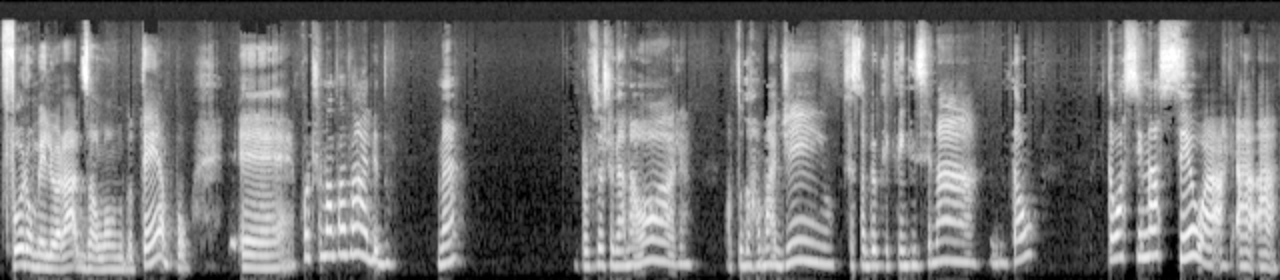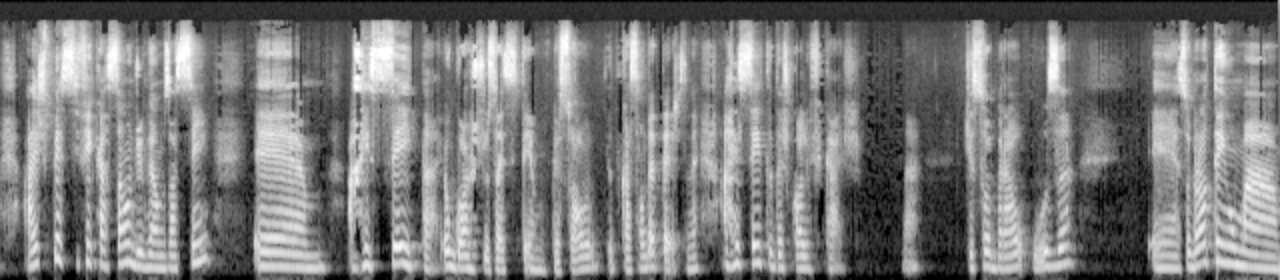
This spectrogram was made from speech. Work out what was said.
foram melhorados ao longo do tempo, é, continuava válido, né? O professor chegar na hora, tá tudo arrumadinho, você saber o que tem que ensinar. Então, então assim nasceu a, a, a, especificação, digamos assim, é, a receita, eu gosto de usar esse termo, pessoal educação detesta, né? A receita da escola eficaz, né? Que Sobral usa. É, Sobral tem uma.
